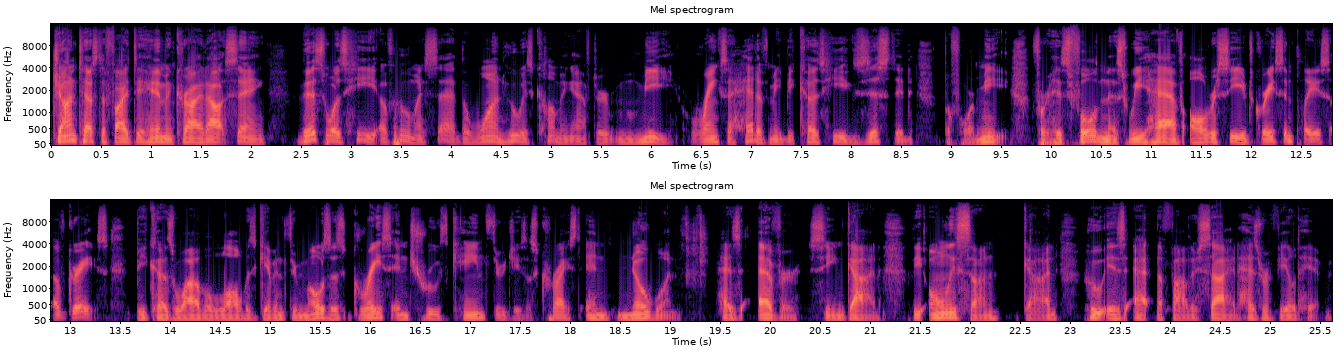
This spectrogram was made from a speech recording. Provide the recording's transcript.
John testified to him and cried out, saying, This was he of whom I said, The one who is coming after me ranks ahead of me because he existed before me. For his fullness we have all received grace in place of grace, because while the law was given through Moses, grace and truth came through Jesus Christ, and no one has ever seen God. The only Son, God, who is at the Father's side, has revealed him.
